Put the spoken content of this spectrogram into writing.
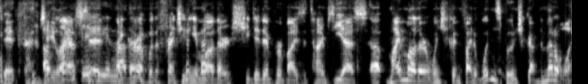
It- uh, Jay French said, Indian I grew up with a French Indian mother. She did improvise at times. Yes. Uh, my mother, when she couldn't find a wooden spoon, she grabbed the metal one.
